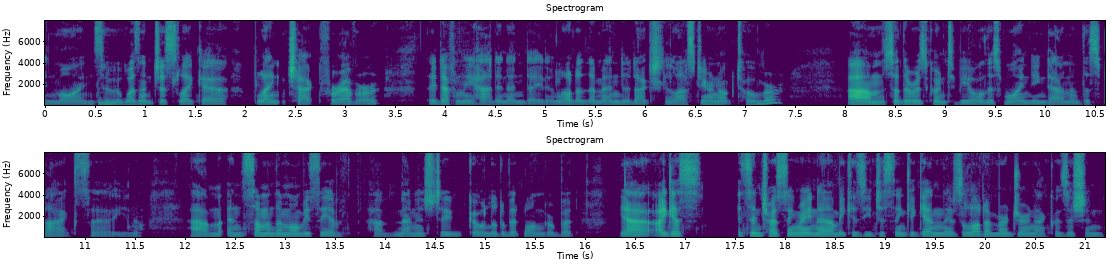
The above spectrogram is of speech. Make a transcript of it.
in mind, so mm. it wasn't just like a blank check forever. They definitely had an end date, and a lot of them ended actually last year in October. Um, so there was going to be all this winding down of the SPACs, uh, you know, um, and some of them obviously have have managed to go a little bit longer. But yeah, I guess it's interesting right now because you just think again, there's a lot of merger and acquisition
